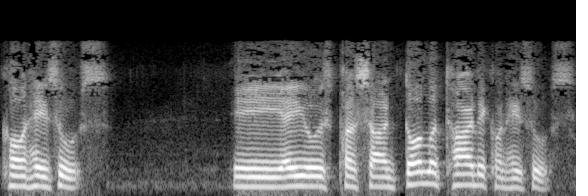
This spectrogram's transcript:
con Jesús. Y ellos pasaron toda la tarde con Jesús.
